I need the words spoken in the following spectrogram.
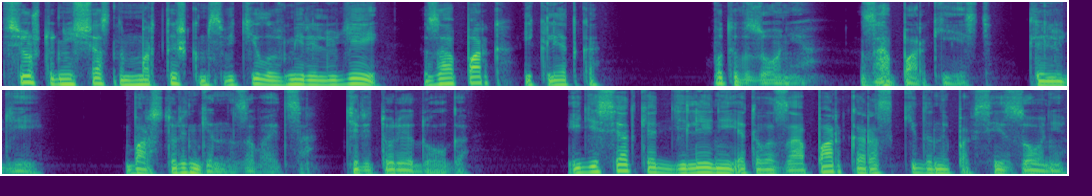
Все, что несчастным мартышкам светило в мире людей — зоопарк и клетка. Вот и в зоне. Зоопарк есть. Для людей. Барстуринген называется. Территория долга. И десятки отделений этого зоопарка раскиданы по всей зоне.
